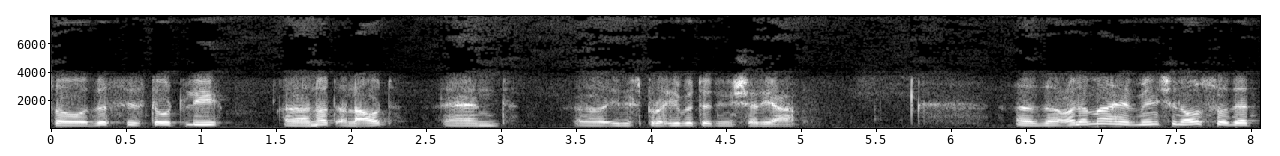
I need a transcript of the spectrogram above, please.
So this is totally uh, not allowed, and uh, it is prohibited in Sharia. Uh, the ulama have mentioned also that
